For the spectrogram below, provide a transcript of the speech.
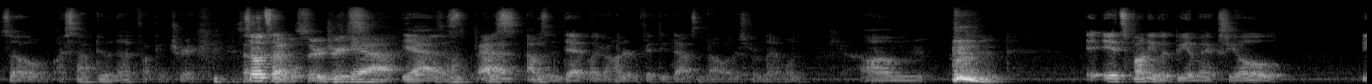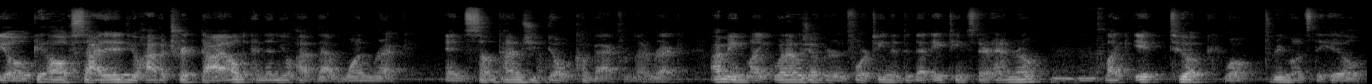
So I stopped doing that fucking trick. so it's double like, surgery. Yeah. yeah, Sounds I was I was in debt like one hundred fifty thousand dollars from that one. Um, it's funny with BMX. You'll you'll get all excited. You'll have a trick dialed, and then you'll have that one wreck. And sometimes you don't come back from that wreck. I mean, like when I was younger and fourteen and did that eighteen stair handrail, mm-hmm. like it took well three months to heal,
